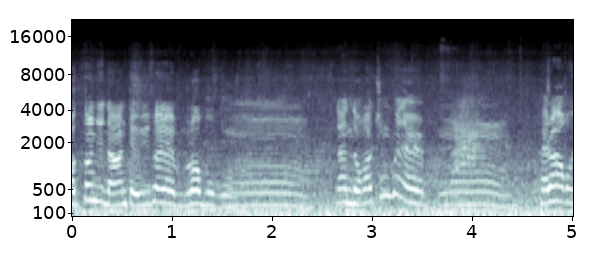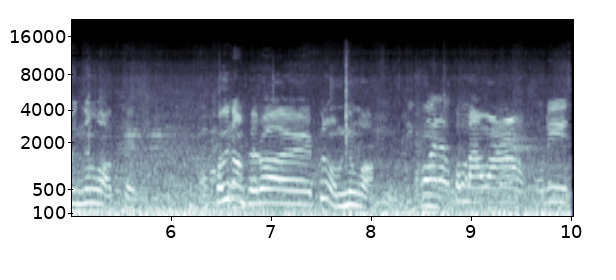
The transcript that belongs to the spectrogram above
어떤지 나한테 의사를 물어보고 음, 난 너가 충분히 음. 배려하고 있는 것 같아. 더 이상 배려할 필요는 없는 것 같아. 고마워. 우리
